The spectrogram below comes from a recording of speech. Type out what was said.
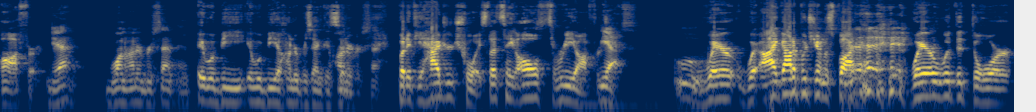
offer, yeah, one hundred percent, man, it would be it would be 100 percent hundred considered. percent. But if you had your choice, let's say all three offers, Yes. Ooh. where where I got to put you on the spot. where would the door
